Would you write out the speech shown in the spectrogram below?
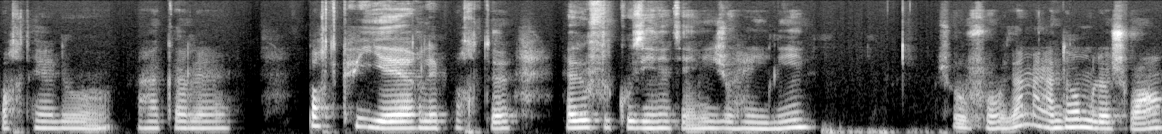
portes هادو هكا les porte-cuillères les portes هادو في الكوزينه تاني يجو هايلين شوفوا زعما عندهم le choix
